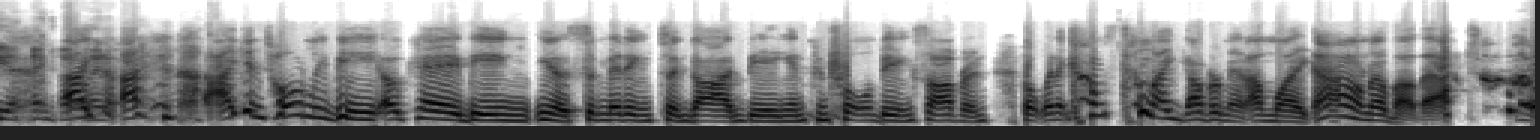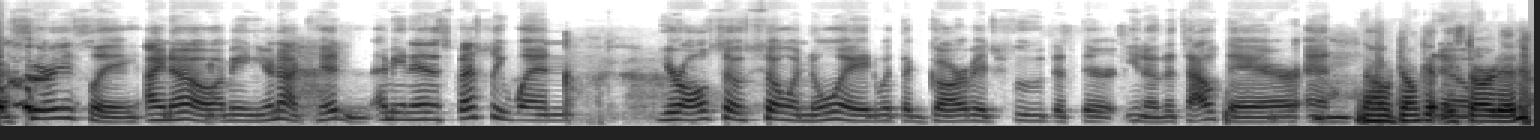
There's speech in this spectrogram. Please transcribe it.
yeah, I know. I, I, know. I, I, can totally be okay being, you know, submitting to God, being in control and being sovereign. But when it comes to my government, I'm like, I don't know about that. yeah, seriously. I know. I mean, you're not kidding. I mean, and especially when you're also so annoyed with the garbage food that they're you know that's out there and no don't get you know, me started.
